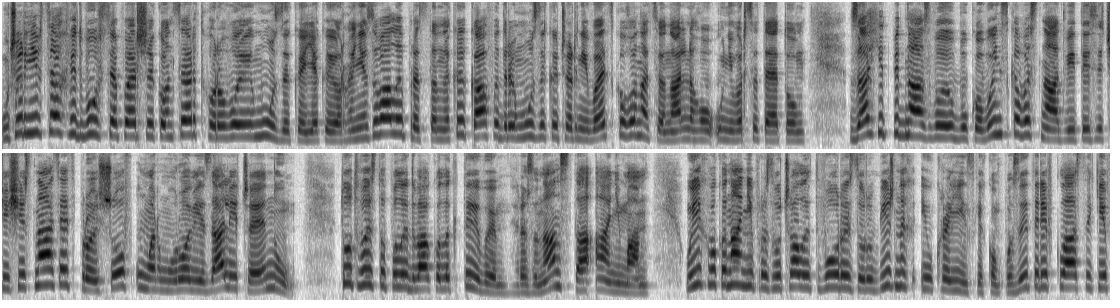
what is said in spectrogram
У Чернівцях відбувся перший концерт хорової музики, який організували представники кафедри музики Чернівецького національного університету. Захід під назвою Буковинська весна-2016 пройшов у мармуровій залі ЧНУ. Тут виступили два колективи Резонанс та Аніма. У їх виконанні прозвучали твори зарубіжних і українських композиторів-класиків,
